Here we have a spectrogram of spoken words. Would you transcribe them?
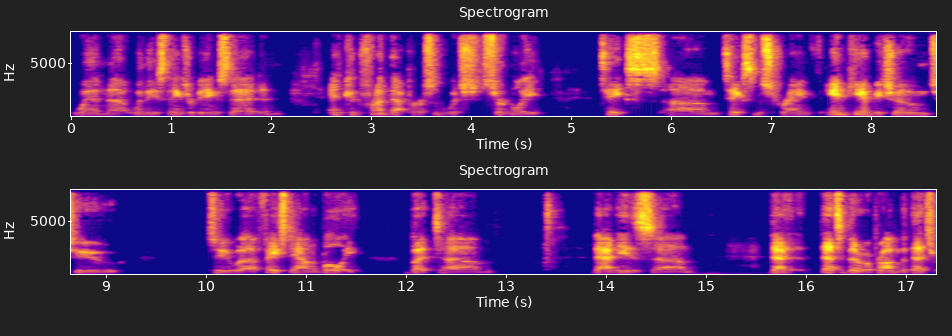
when uh, when these things are being said and and confront that person which certainly takes um, takes some strength and can be shown to to uh, face down a bully. But um, that is um, that that's a bit of a problem. But that's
